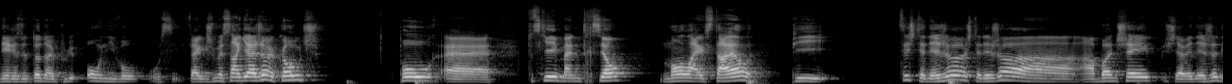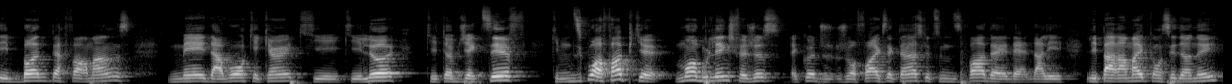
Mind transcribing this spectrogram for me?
des résultats d'un plus haut niveau aussi. Fait que je me suis engagé un coach pour euh, tout ce qui est ma nutrition, mon lifestyle. Puis, tu sais, j'étais déjà, j'étais déjà en, bonne shape, j'avais déjà des bonnes performances, mais d'avoir quelqu'un qui est, qui là, qui est objectif, qui me dit quoi faire, puis que moi, en bout je fais juste, écoute, je, vais faire exactement ce que tu me dis faire dans, les, les paramètres qu'on s'est donnés,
